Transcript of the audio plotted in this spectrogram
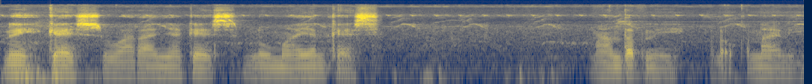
Nih guys suaranya guys lumayan guys. Mantap nih kalau kena nih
